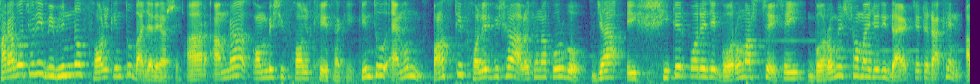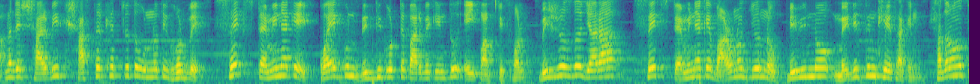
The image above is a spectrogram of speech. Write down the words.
সারা বছরই বিভিন্ন ফল কিন্তু বাজারে আসে। আর আমরা কম বেশি ফল খেয়ে থাকি। কিন্তু এমন পাঁচটি ফলের বিষয়ে আলোচনা করব যা এই শীতের পরে যে গরম আসছে, সেই গরমের সময় যদি ডায়েট চার্টে রাখেন, আপনাদের সার্বিক স্বাস্থ্যের ক্ষেত্রে তো উন্নতি ঘটবে। সেক্স স্ট্যামিনাকে কয়েক গুণ বৃদ্ধি করতে পারবে কিন্তু এই পাঁচটি ফল। বিশেষত যারা সেক্স স্ট্যামিনাকে বাড়ানোর জন্য বিভিন্ন মেডিসিন খেয়ে থাকেন। সাধারণত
